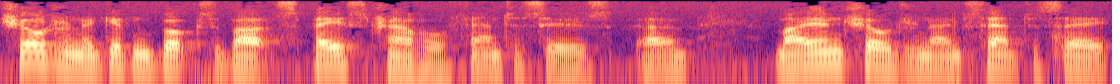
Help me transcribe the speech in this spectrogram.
children are given books about space travel fantasies. Um, my own children, I'm sad to say,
